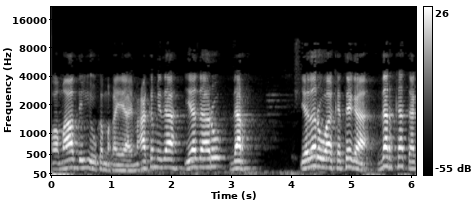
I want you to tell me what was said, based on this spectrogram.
oo maadigii uu ka maqan yahay. Maxaa ka mid ah? Yadaru dar. Yadaru waa ka tegaa dar ka tag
